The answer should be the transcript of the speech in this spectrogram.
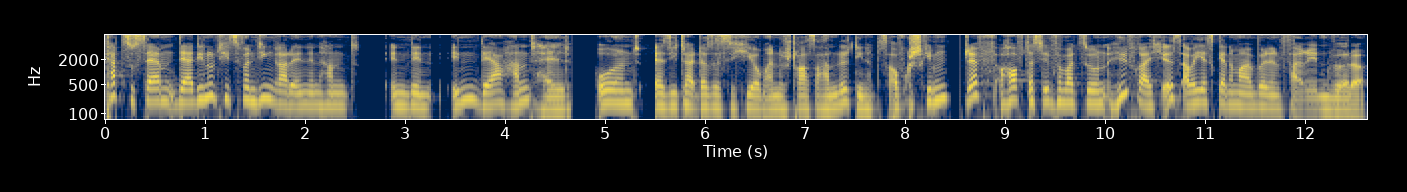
Cut zu Sam, der die Notiz von Dean gerade in den Hand, in den, in der Hand hält. Und er sieht halt, dass es sich hier um eine Straße handelt. Dean hat das aufgeschrieben. Jeff hofft, dass die Information hilfreich ist, aber jetzt gerne mal über den Fall reden würde.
